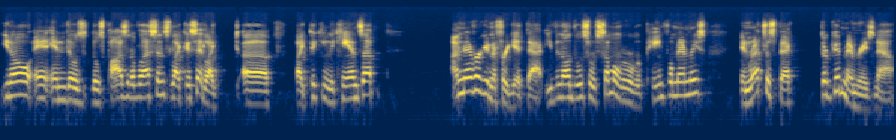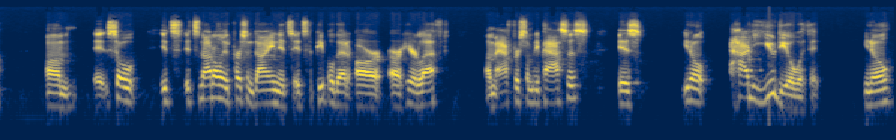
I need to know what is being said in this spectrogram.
you know, and, and those those positive lessons, like I said, like uh, like picking the cans up, I'm never gonna forget that, even though those were some of them were painful memories. In retrospect, they're good memories now. Um, so it's it's not only the person dying, it's it's the people that are are here left um, after somebody passes. Is you know how do you deal with it? You know,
